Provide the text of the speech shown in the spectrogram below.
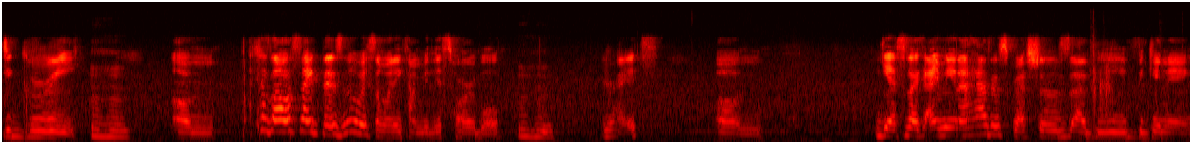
degree. hmm Um, because I was like, there's no way somebody can be this horrible hmm right? Um, yes, like I mean, I had those questions at the beginning,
